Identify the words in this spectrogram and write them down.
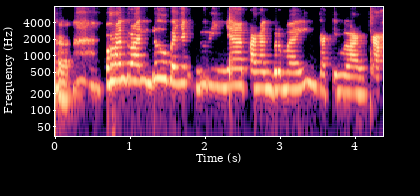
Pohon randu banyak durinya, tangan bermain, kaki melangkah.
